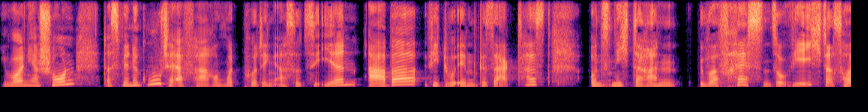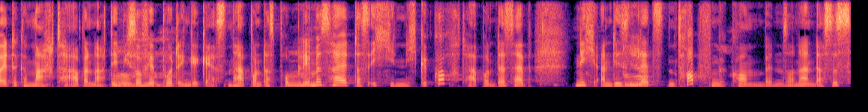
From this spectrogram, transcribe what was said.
die wollen ja schon, dass wir eine gute Erfahrung mit Pudding assoziieren, aber wie du eben gesagt hast, uns nicht daran überfressen, so wie ich das heute gemacht habe, nachdem mhm. ich so viel mhm. Pudding gegessen habe. Und das Problem mhm. ist halt, dass ich ihn nicht gekocht habe und deshalb nicht an diesen ja. letzten Tropfen gekommen bin, sondern dass es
